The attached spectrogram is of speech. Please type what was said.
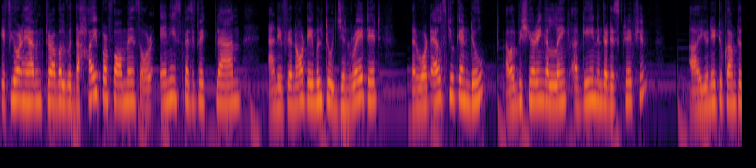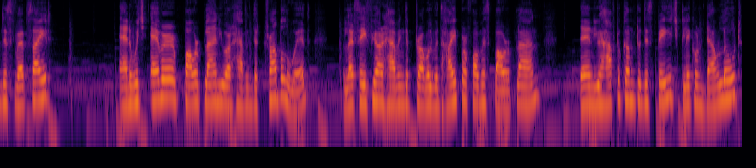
if you are having trouble with the high performance or any specific plan, and if you're not able to generate it, then what else you can do? I will be sharing a link again in the description. Uh, you need to come to this website and whichever power plan you are having the trouble with let's say if you are having the trouble with high performance power plan then you have to come to this page click on download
